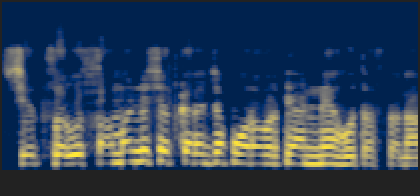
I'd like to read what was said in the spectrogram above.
शेत सर्वसामान्य शेतकऱ्यांच्या पोरावरती अन्याय होत असताना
